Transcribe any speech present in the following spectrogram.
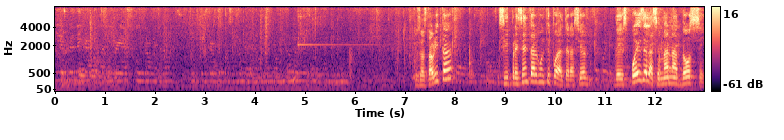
Y después dijeron que también traía síndrome de Down y que creo que por síndrome de Down no Pues hasta ahorita, si presenta algún tipo de alteración después de la semana 12,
